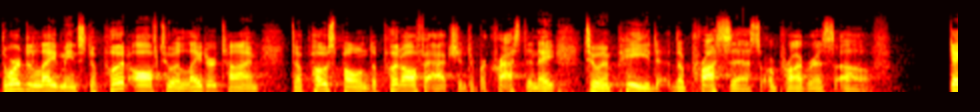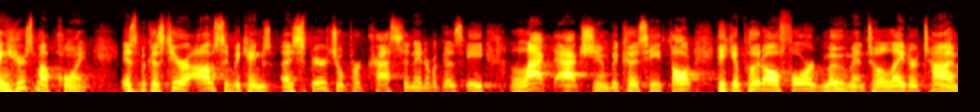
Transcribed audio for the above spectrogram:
The word delay means to put off to a later time, to postpone, to put off action, to procrastinate, to impede the process or progress of. Gang, here's my point. Is because Terah obviously became a spiritual procrastinator because he lacked action, because he thought he could put all forward movement to a later time.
